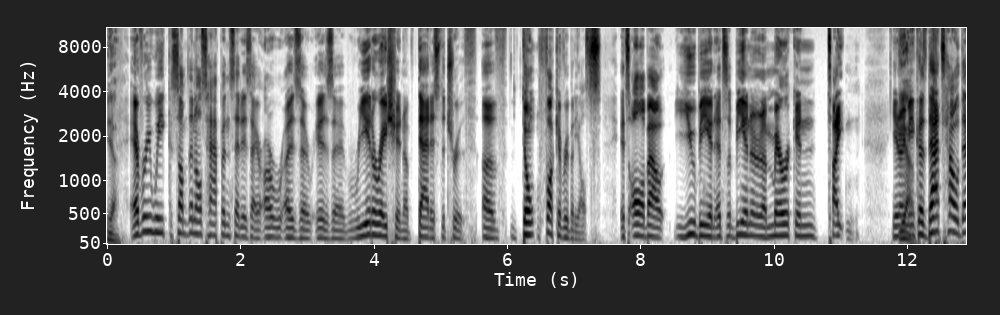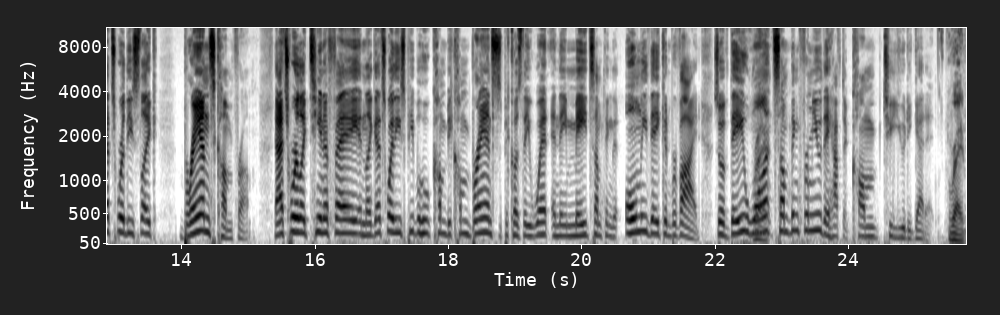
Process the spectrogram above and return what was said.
Yeah. Every week something else happens that is a, is a is a reiteration of that is the truth of don't fuck everybody else. It's all about you being it's a, being an American titan. You know what Yeah. I mean? Because that's how that's where these like brands come from. That's where like Tina Fey and like that's why these people who come become brands is because they went and they made something that only they can provide. So if they want something from you, they have to come to you to get it. right.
